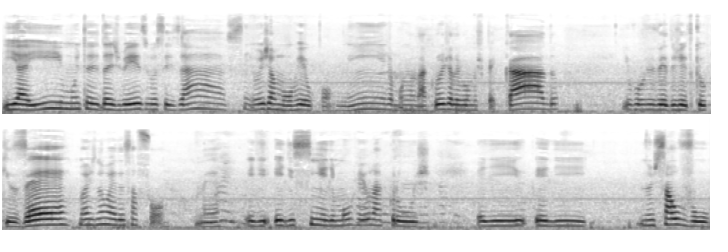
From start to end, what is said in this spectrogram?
E aí, muitas das vezes vocês, ah, o Senhor já morreu por mim, já morreu na cruz, já levou meus pecados, eu vou viver do jeito que eu quiser, mas não é dessa forma, né? Ele, ele sim, ele morreu na cruz, ele, ele nos salvou.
